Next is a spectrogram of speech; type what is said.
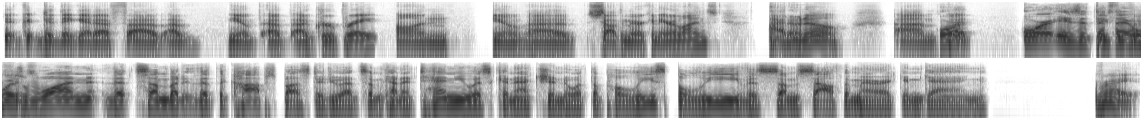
Did, did they get a, a, a you know a, a group rate on you know uh, South American Airlines? I don't know. Um, Or but or is it that These are the there was one that somebody that the cops busted who had some kind of tenuous connection to what the police believe is some South American gang? Right.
